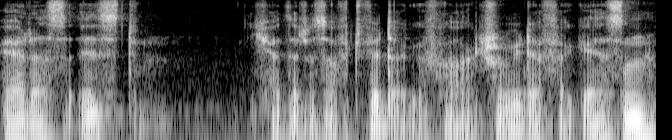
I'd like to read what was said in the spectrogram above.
wer das ist. Ich hatte das auf Twitter gefragt, schon wieder vergessen.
